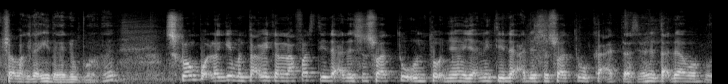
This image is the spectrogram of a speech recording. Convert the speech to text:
InsyaAllah kita, kita akan jumpa eh? Sekelompok lagi mentakwilkan lafaz Tidak ada sesuatu untuknya Yakni tidak ada sesuatu ke atas Maksudnya tak ada apa-apa.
